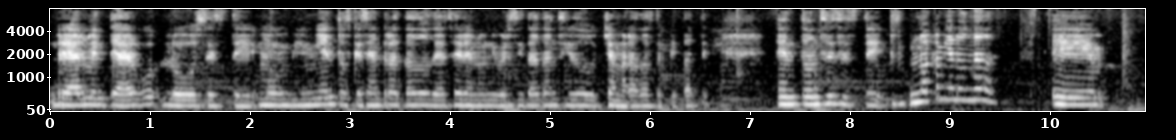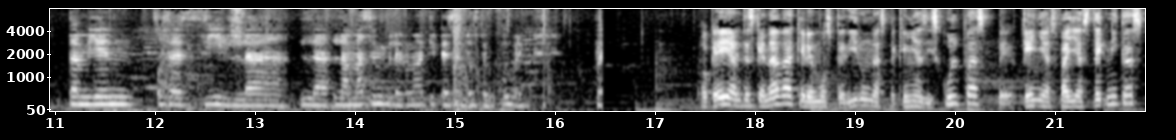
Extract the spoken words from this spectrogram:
realmente algo. Los este, movimientos que se han tratado de hacer en la universidad han sido llamaradas de petate. Entonces, este, pues, no ha cambiado nada. Eh, también, o sea, sí, la, la, la, más emblemática es el 2 de octubre. Ok, antes que nada queremos pedir unas pequeñas disculpas, pequeñas fallas técnicas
